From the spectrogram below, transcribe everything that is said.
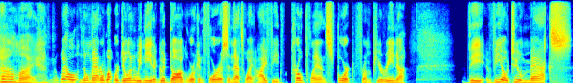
Oh my. Well, no matter what we're doing, we need a good dog working for us, and that's why I feed Pro Plan Sport from Purina. The VO2 max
